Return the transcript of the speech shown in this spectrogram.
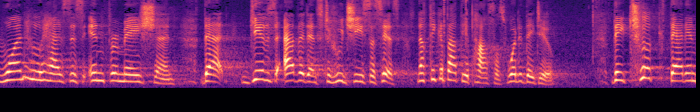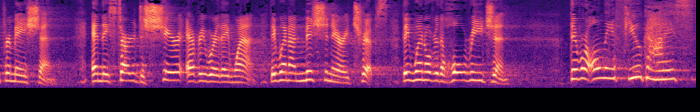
one who has this information that gives evidence to who Jesus is. Now, think about the apostles. What did they do? They took that information and they started to share it everywhere they went. They went on missionary trips, they went over the whole region. There were only a few guys.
